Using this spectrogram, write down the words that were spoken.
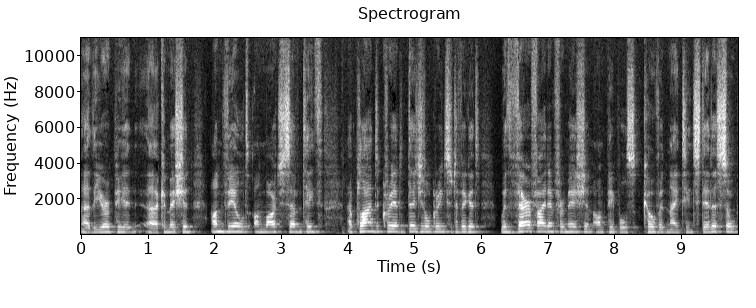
Uh, the European uh, Commission unveiled on March 17th a plan to create a digital green certificate with verified information on people's COVID 19 status. So,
